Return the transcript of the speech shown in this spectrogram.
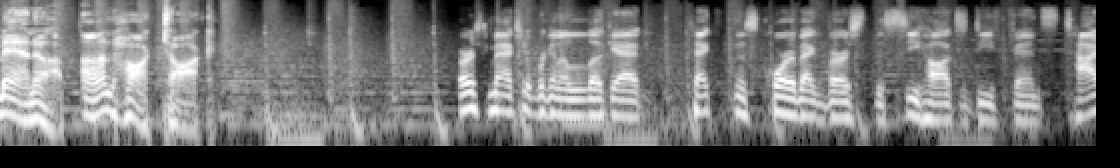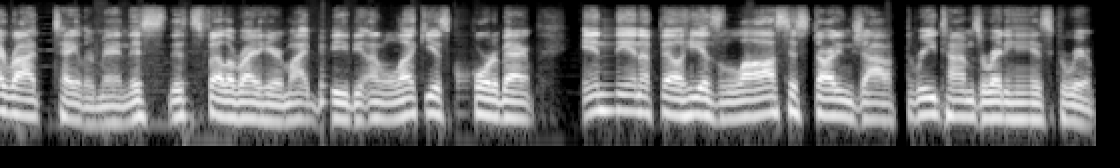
Man up on Hawk Talk. First matchup we're gonna look at Texans quarterback versus the Seahawks defense. Tyrod Taylor, man, this this fella right here might be the unluckiest quarterback in the NFL. He has lost his starting job three times already in his career.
